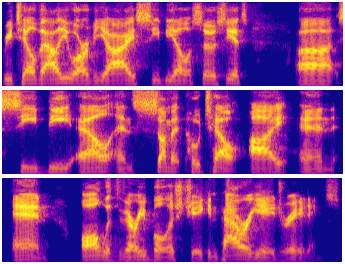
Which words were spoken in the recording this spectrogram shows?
retail value, RVI, CBL Associates, uh, CBL, and Summit Hotel, INN, all with very bullish Chaikin Power Gauge ratings.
